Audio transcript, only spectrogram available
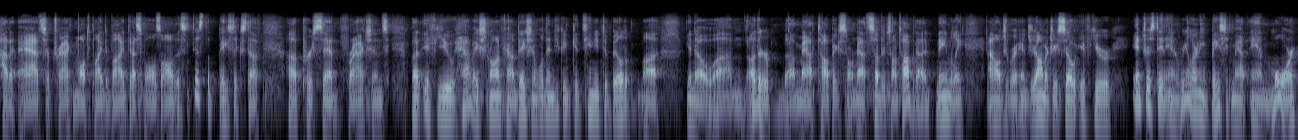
how to add, subtract, multiply, divide, decimals, all this, just the basic stuff, uh, percent, fractions. But if you have a strong foundation, well, then you can continue to build, uh, you know, um, other uh, math topics or math subjects on top of that, namely algebra and geometry. So if you're interested in relearning basic math and more,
